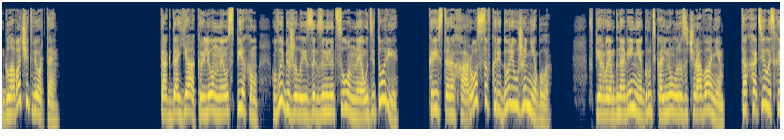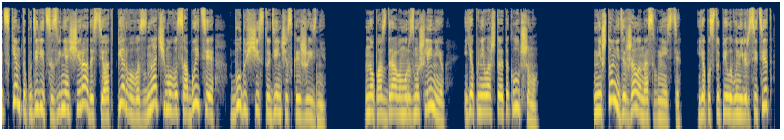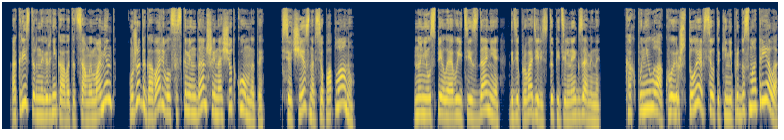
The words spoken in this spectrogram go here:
Глава четвертая. Когда я, окрыленная успехом, выбежала из экзаменационной аудитории, Кристера Харосса в коридоре уже не было. В первое мгновение грудь кольнула разочарованием. Так хотелось хоть с кем-то поделиться звенящей радостью от первого значимого события будущей студенческой жизни. Но по здравому размышлению я поняла, что это к лучшему. Ничто не держало нас вместе. Я поступила в университет, а Кристер наверняка в этот самый момент уже договаривался с комендантшей насчет комнаты. Все честно, все по плану. Но не успела я выйти из здания, где проводились вступительные экзамены, как поняла, кое-что я все-таки не предусмотрела.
